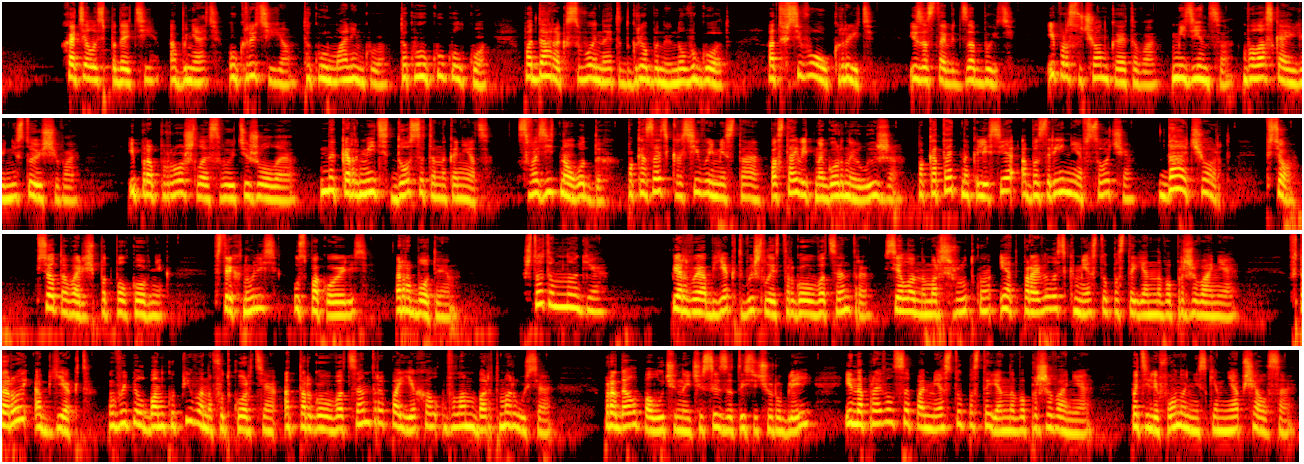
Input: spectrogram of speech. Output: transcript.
Хотелось подойти, обнять, укрыть ее, такую маленькую, такую куколку, подарок свой на этот гребаный Новый год. От всего укрыть и заставить забыть. И про сучонка этого, мизинца, волоска ее не стоящего. И про прошлое свое тяжелое. Накормить досыта, наконец. Свозить на отдых, показать красивые места, поставить на горные лыжи, покатать на колесе обозрения в Сочи. Да, черт. Все. Все, товарищ подполковник. Встряхнулись, успокоились. Работаем. Что-то многие. Первый объект вышла из торгового центра, села на маршрутку и отправилась к месту постоянного проживания. Второй объект выпил банку пива на фудкорте, от торгового центра поехал в ломбард Маруся – продал полученные часы за тысячу рублей и направился по месту постоянного проживания. По телефону ни с кем не общался.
